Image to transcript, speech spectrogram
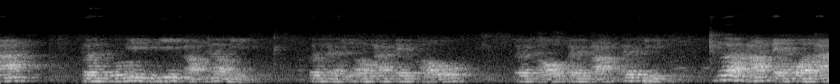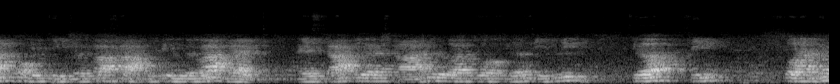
นั้นเพิ่นภูมิพิธีกรรมแนวนี้เพิ่นก็สิเอาการไปเผาไปเผาไปฝังไปทิ้งเมื่อทำแต่ก่อนนั้นก็ไปทิ้งไปปราสาทไปซื้อไปว่างไว้ไอ้สัตว์เดือนฉานหรือตัวเสือสิงลิงเสือสิงตัวนั้นก็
